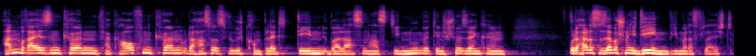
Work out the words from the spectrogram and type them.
anpreisen können, verkaufen können? Oder hast du das wirklich komplett denen überlassen, hast die nur mit den Schnürsenkeln? Oder hattest du selber schon Ideen, wie man das vielleicht?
